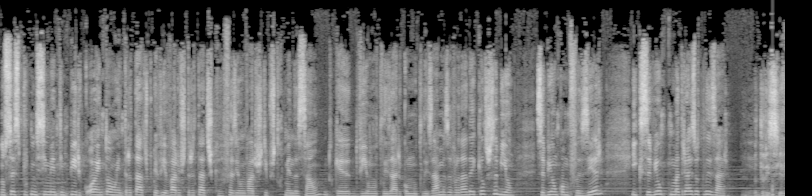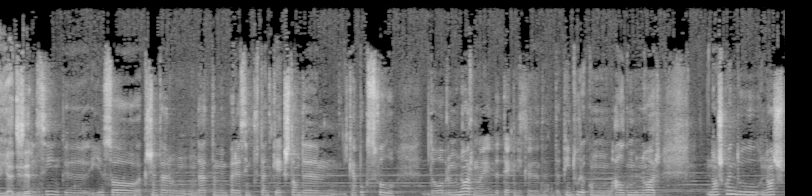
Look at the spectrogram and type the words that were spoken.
não sei se por conhecimento empírico ou então em tratados, porque havia vários tratados que faziam vários tipos de recomendação do que deviam utilizar e como utilizar, mas a verdade é que eles sabiam. Sabiam como fazer e que sabiam que materiais utilizar. Patrícia, ia dizer? Sim, que ia só acrescentar um, um dado também me parece importante, que é a questão da, e que há pouco se falou, da obra menor, não é? Da técnica, da, da pintura como algo menor. Nós, quando, nós,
